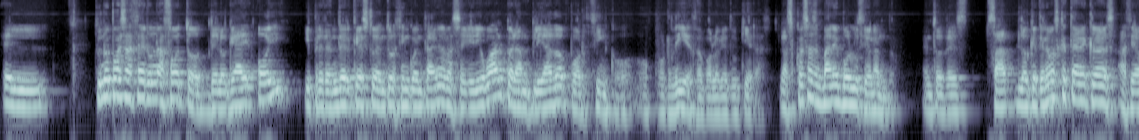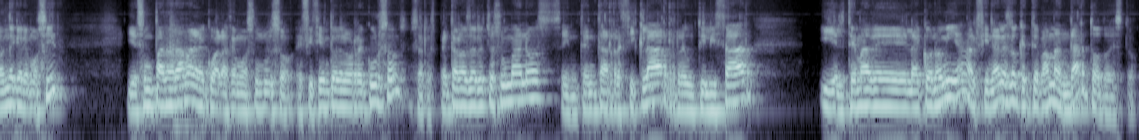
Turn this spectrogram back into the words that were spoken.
tú no puedes hacer una foto de lo que hay hoy y pretender que esto dentro de 50 años va a seguir igual, pero ampliado por 5 o por 10 o por lo que tú quieras. Las cosas van evolucionando. Entonces, lo que tenemos que tener claro es hacia dónde queremos ir. Y es un panorama en el cual hacemos un uso eficiente de los recursos, se respetan los derechos humanos, se intenta reciclar, reutilizar y el tema de la economía, al final es lo que te va a mandar todo esto.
